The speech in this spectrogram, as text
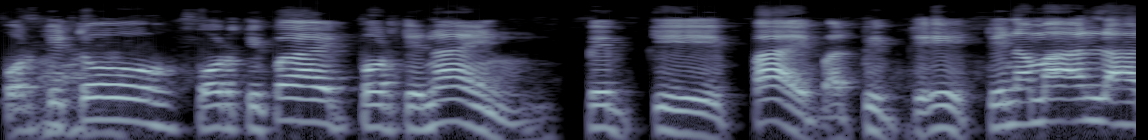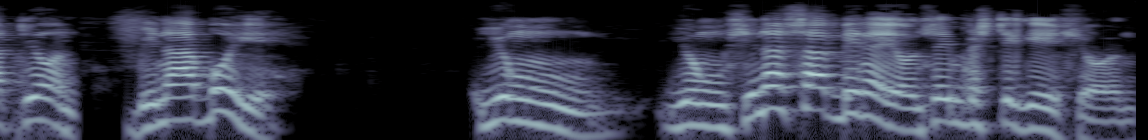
42, 45, 49, 55 at 58. Tinamaan lahat yon. Binaboy. Yung, yung sinasabi ngayon sa investigation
